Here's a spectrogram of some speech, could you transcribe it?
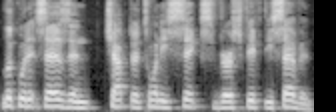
look what it says in chapter 26, verse 57.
